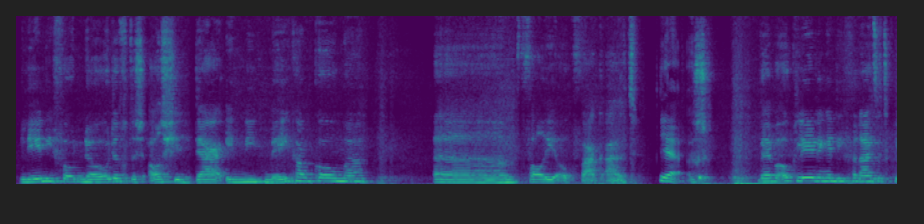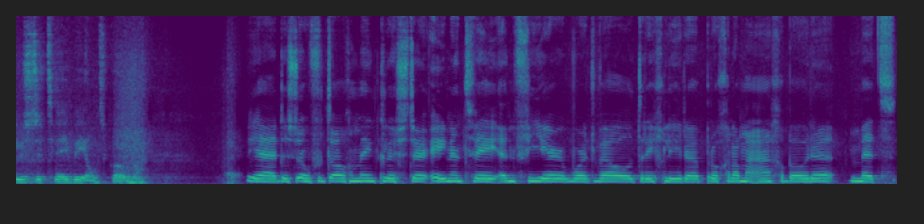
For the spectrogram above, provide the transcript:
leerniveau nodig. Dus als je daarin niet mee kan komen, uh, val je ook vaak uit. Ja. Dus we hebben ook leerlingen die vanuit het cluster 2 bij ons komen. Ja, dus over het algemeen cluster 1 en 2 en 4 wordt wel het reguliere programma aangeboden met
